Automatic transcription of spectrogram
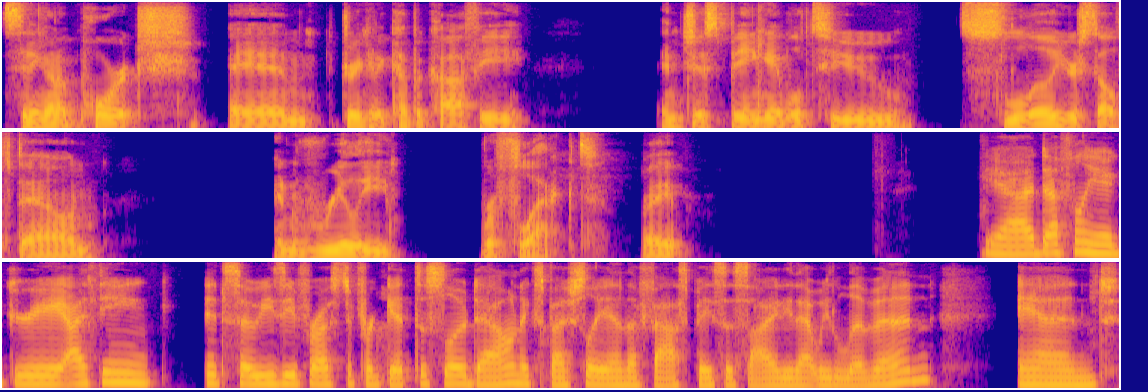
sitting on a porch and drinking a cup of coffee and just being able to slow yourself down and really reflect, right? Yeah, I definitely agree. I think it's so easy for us to forget to slow down, especially in the fast paced society that we live in. And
